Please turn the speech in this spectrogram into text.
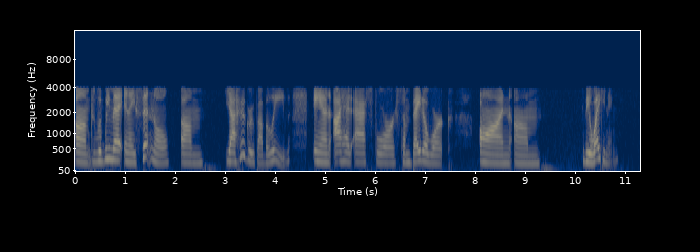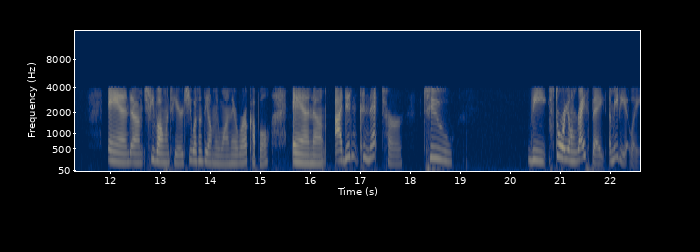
um when we met in a sentinel um Yahoo group, I believe, and I had asked for some beta work on um The Awakening. And um she volunteered. She wasn't the only one. There were a couple. And um I didn't connect her to the story on Wraithbait immediately.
